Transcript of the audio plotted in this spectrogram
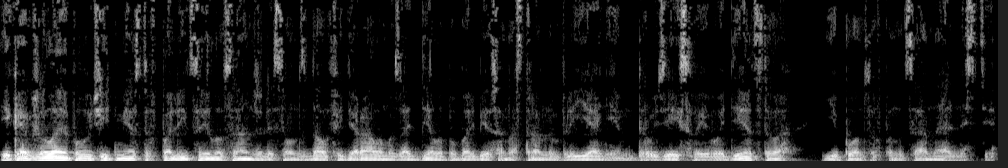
И как желая получить место в полиции Лос-Анджелеса, он сдал федералам из отдела по борьбе с иностранным влиянием друзей своего детства, японцев по национальности.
